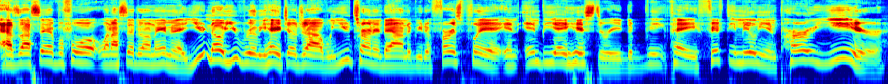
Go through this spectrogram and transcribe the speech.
as I said before when I said it on the internet, you know you really hate your job when you turn it down to be the first player in NBA history to be paid 50 million per year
